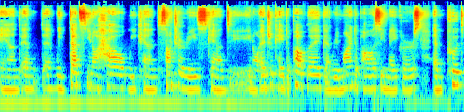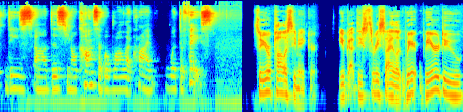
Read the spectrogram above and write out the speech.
and and and we that's you know how we can sanctuaries can you know educate the public and remind the policymakers and put these uh, this you know concept of wildlife crime with the face. So you're a policymaker. You've got these three silos. Where where do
